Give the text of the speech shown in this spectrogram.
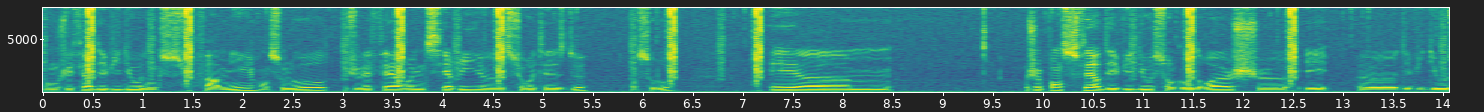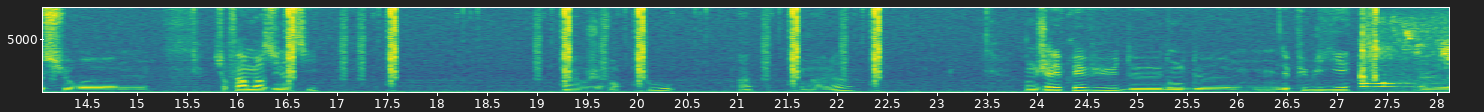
Donc je faire des vidéos donc sur farming en solo. Je vais faire une série euh, sur ETS2 en solo. Et euh, je pense faire des vidéos sur Gold Rush euh, et des vidéos sur, sur Farmers Dynasty. Alors je vends tout. Hop, voilà. Donc j'avais prévu de, donc de, de publier euh,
